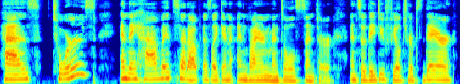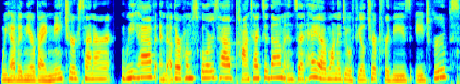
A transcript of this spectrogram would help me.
has tours and they have it set up as like an environmental center. And so they do field trips there. We have a nearby nature center. We have, and other homeschoolers have contacted them and said, Hey, I want to do a field trip for these age groups.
